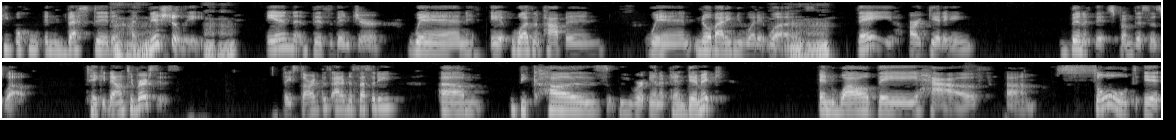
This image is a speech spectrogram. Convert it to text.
people who invested Mhm. initially Mm-hmm. in this venture when it wasn't popping, when nobody knew what it was, Mm-hmm. they are getting benefits from this as well. Take it down to Verzuz. They started this out of necessity um, because we were in a pandemic. And while they have um, sold it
